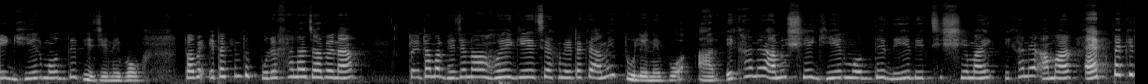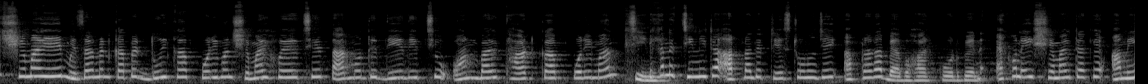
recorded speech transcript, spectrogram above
এই ঘিয়ের মধ্যে ভেজে নেব। তবে এটা কিন্তু পুড়ে ফেলা যাবে না। তো এটা আমার ভেজে নেওয়া হয়ে গিয়েছে, এখন এটাকে আমি তুলে নেব। আর এখানে আমি সেই ঘিয়ের মধ্যে দিয়ে দিচ্ছি সেমাই। এখানে আমার এক প্যাকেট সেমাইয়ে মেজারমেন্ট কাপের দুই কাপ পরিমাণ সেমাই হয়েছে। তার মধ্যে দিয়ে দিচ্ছি ওয়ান বাই থার্ড কাপ পরিমাণ চিনি। এখানে চিনিটা আপনাদের টেস্ট অনুযায়ী আপনারা ব্যবহার করবেন। এখন এই সেমাইটাকে আমি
